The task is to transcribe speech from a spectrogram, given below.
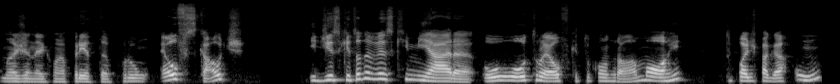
uma genérica, uma preta, por um Elf Scout. E diz que toda vez que Miara ou outro elfo que tu controla morre, tu pode pagar um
